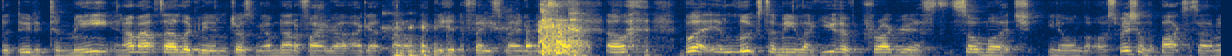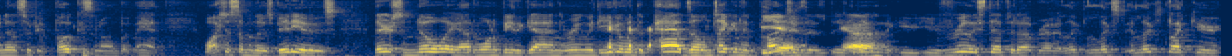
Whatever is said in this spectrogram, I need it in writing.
but dude, to me, and I'm outside looking in, trust me, I'm not a fighter. I, I got I don't like get hit in the face by any means. Um, but it looks to me like you have progressed so much, you know, on the especially on the boxing side. I mean, that's what you're focusing on, but man watching some of those videos, there's no way I'd want to be the guy in the ring with you, even with the pads on, taking them punches. Yeah. yeah. Like you, you've really stepped it up, bro. It, look, it looks, it looks like you're,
